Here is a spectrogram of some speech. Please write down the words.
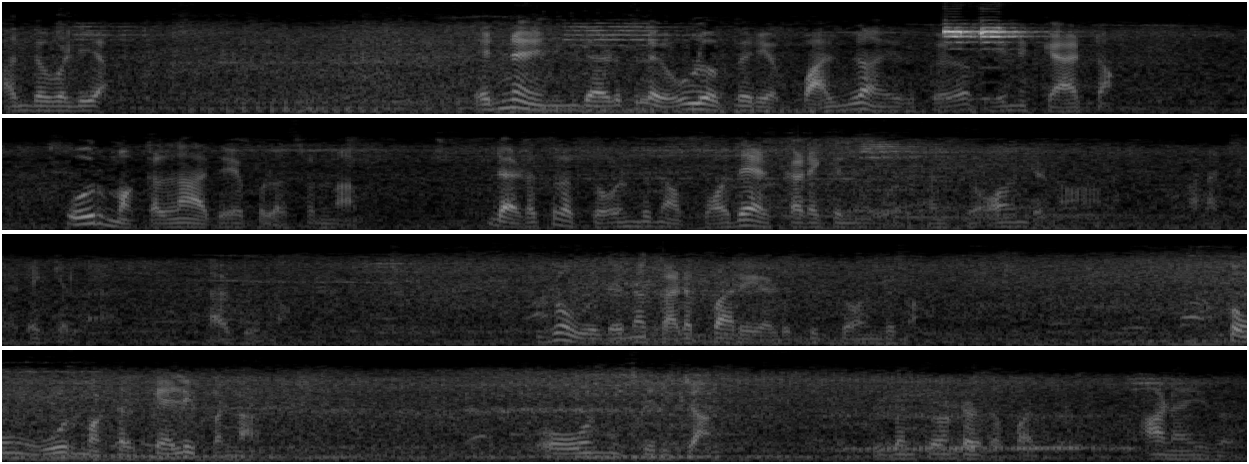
அந்த வழியா. என்ன இந்த இடத்துல எவ்வளோ பெரிய பள்ளம் இருக்குது அப்படின்னு கேட்டான். ஊர் மக்கள்லாம் அதே போல் சொன்னாங்க. இந்த இடத்துல தோண்டுனா புதைய கிடைக்கணும் ஒருத்தன் தோண்டினான் ஆனால் கிடைக்கல அப்படின்னா. இவன் உடனே கடப்பாறை எடுத்து தோண்டினான். இப்போ ஊர் மக்கள் கேள்வி பண்ணாங்க. ஒன்று சிரிச்சாங்க. இவன் தோன்றதை பார்த்து ஆனால் இவன்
